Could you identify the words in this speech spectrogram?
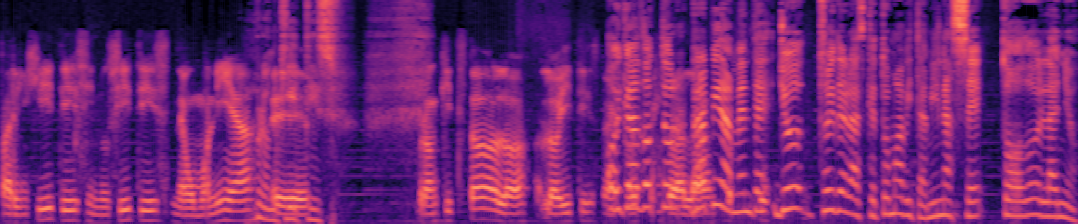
faringitis, sinusitis, neumonía. Bronquitis. bronquitis, todo lo, lo itis. Oiga, doctor, rápidamente, yo soy de las que toma vitamina C todo el año.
